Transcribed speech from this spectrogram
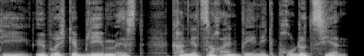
die übrig geblieben ist, kann jetzt noch ein wenig produzieren.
